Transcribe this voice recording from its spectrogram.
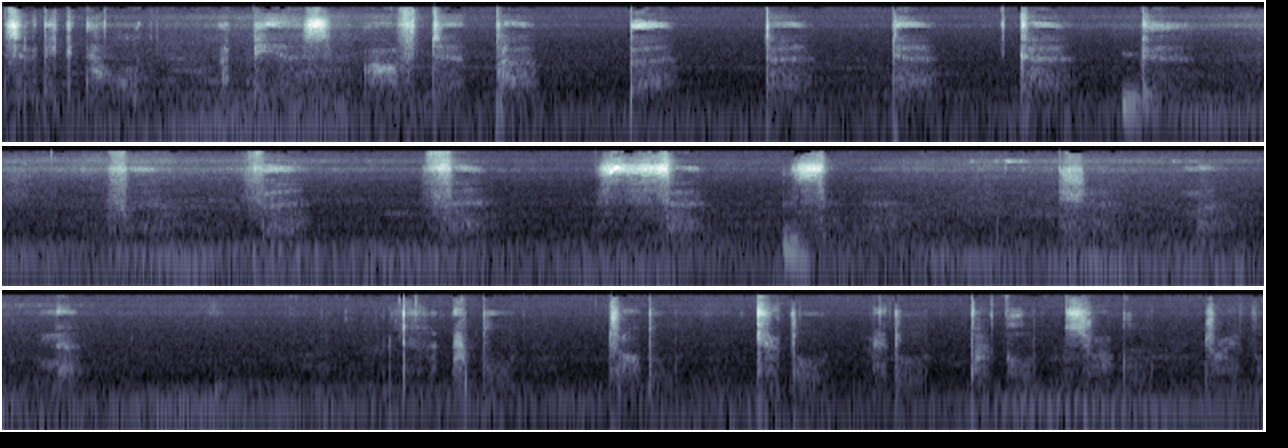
Syllabic L appears after P, B, T, D, K, G, F, V, F, S, Z. Apple, trouble, cattle, metal, buckle, struggle, trifle,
